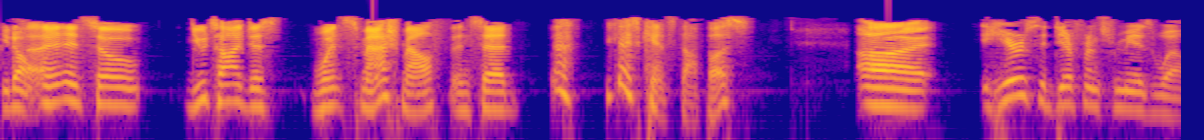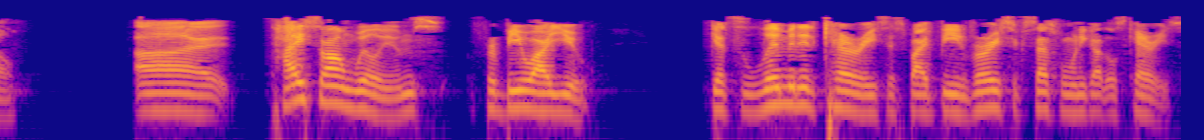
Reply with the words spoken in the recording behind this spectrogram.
you don't. Uh, and so Utah just went smash mouth and said, eh, "You guys can't stop us." Uh, here's the difference for me as well. Uh, Ty'Son Williams for BYU gets limited carries despite being very successful when he got those carries.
